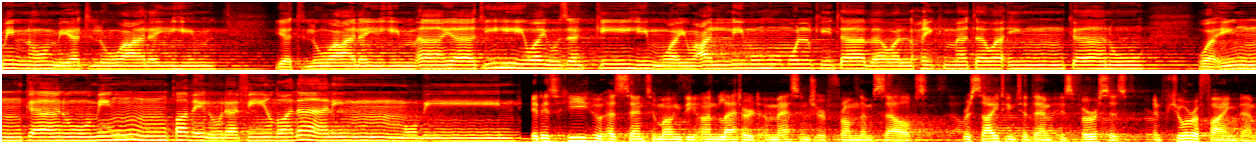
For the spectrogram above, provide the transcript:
منهم يتلو عليهم يتلو عليهم آياته ويزكيهم ويعلمهم الكتاب والحكمة وإن كانوا وإن كانوا من قبل لفي ضلال مبين It is He who has sent among the unlettered a messenger from themselves, reciting to them His verses and purifying them,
